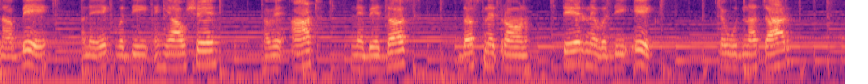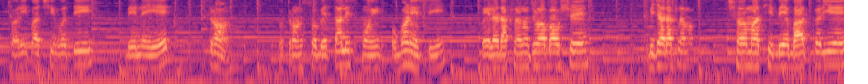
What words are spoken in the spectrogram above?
ના બે અને એક વધી અહીંયા આવશે. હવે આઠ ને બે દસ દસ ને ત્રણ, તેર ને વધી એક. ચૌદ ના ચાર, ફરી પાછી વધી બે ને એક, ત્રણ. તો ત્રણસો બેતાલીસ પોઈન્ટ ઓગણએંસી. પહેલા દાખલાનો જવાબ આવશે. બીજા દાખલામાં છ માંથી બે બાદ કરીએ,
